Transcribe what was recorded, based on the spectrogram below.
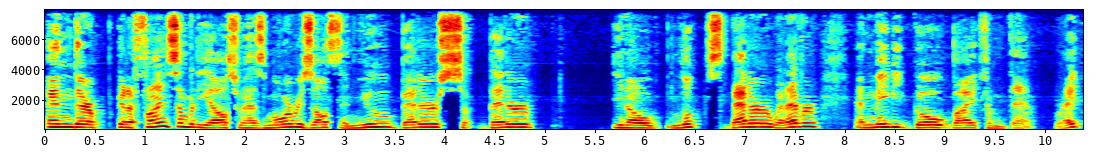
And they're going to find somebody else who has more results than you better better you know looks better whatever and maybe go buy it from them right?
